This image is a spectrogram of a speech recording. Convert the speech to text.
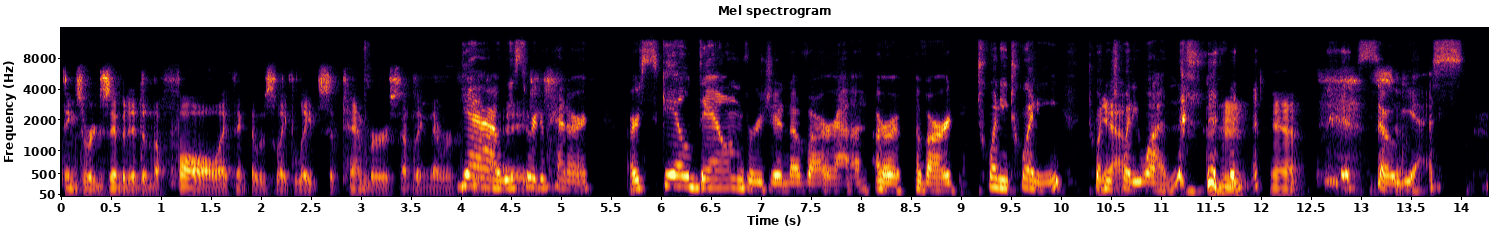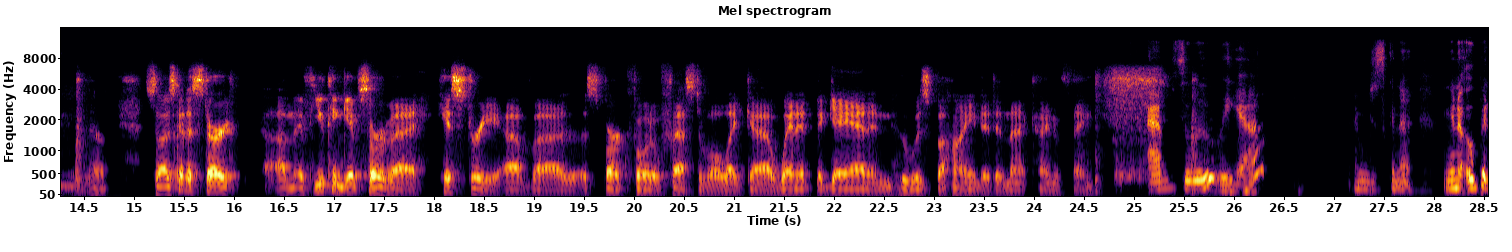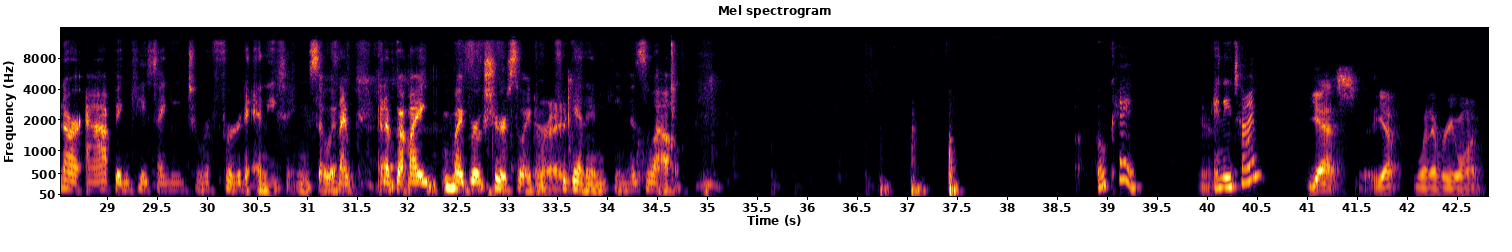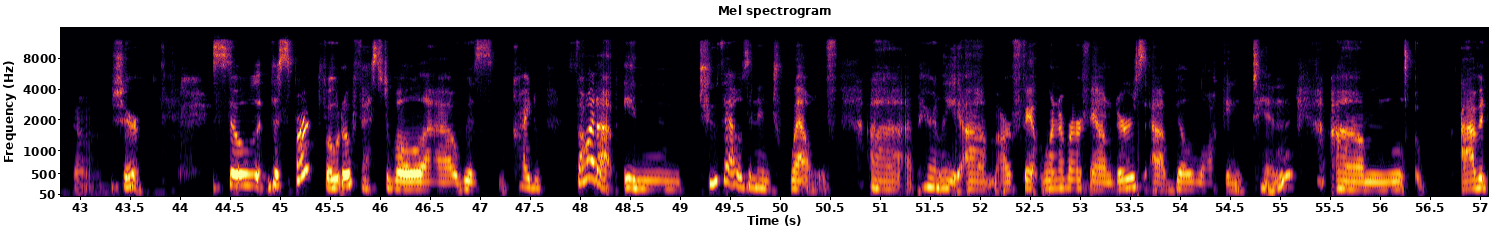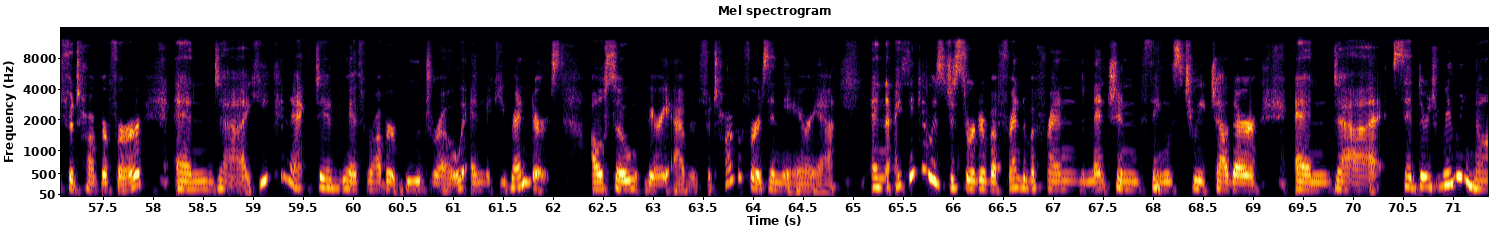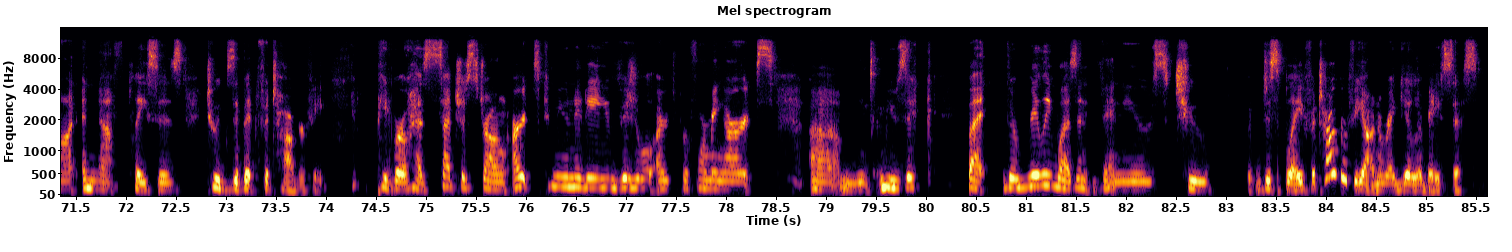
things were exhibited in the fall. I think that was like late September or something. There were yeah, we sort of had our our scaled down version of our uh, our of our 2020 2021 yeah, mm-hmm. yeah. so, so, yes yeah. so i was going to start um, if you can give sort of a history of uh, the spark photo festival like uh, when it began and who was behind it and that kind of thing absolutely yeah I'm just gonna I'm gonna open our app in case I need to refer to anything. So and I've and I've got my my brochure so I don't right. forget anything as well. Okay. Yeah. Anytime? Yes. Yep. Whenever you want. Yeah. Sure. So the Spark Photo Festival uh, was kind of thought up in 2012. Uh, apparently, um, our fa- one of our founders, uh, Bill Lockington, um, avid photographer, and uh, he connected with Robert Boudreau and Mickey Renders, also very avid photographers in the area. And I think it was just sort of a friend of a friend mentioned things to each other and uh, said there's really not enough places to exhibit photography. Peterborough has such a strong arts community, visual arts, performing arts, um, music, but there really wasn't venues to display photography on a regular basis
